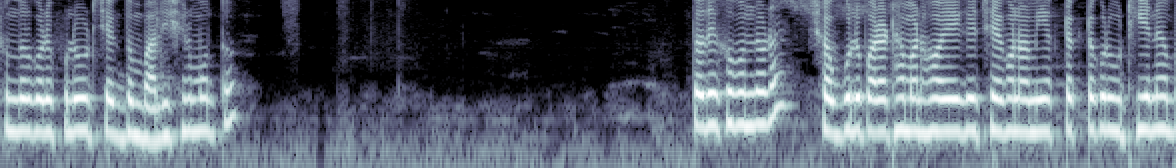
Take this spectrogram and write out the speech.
সুন্দর করে ফুলে উঠছে একদম বালিশের মতো। তো দেখো বন্ধুরা, সবগুলো পরাঠা আমার হয়ে গেছে, এখন আমি একটা একটা করে উঠিয়ে নেব।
